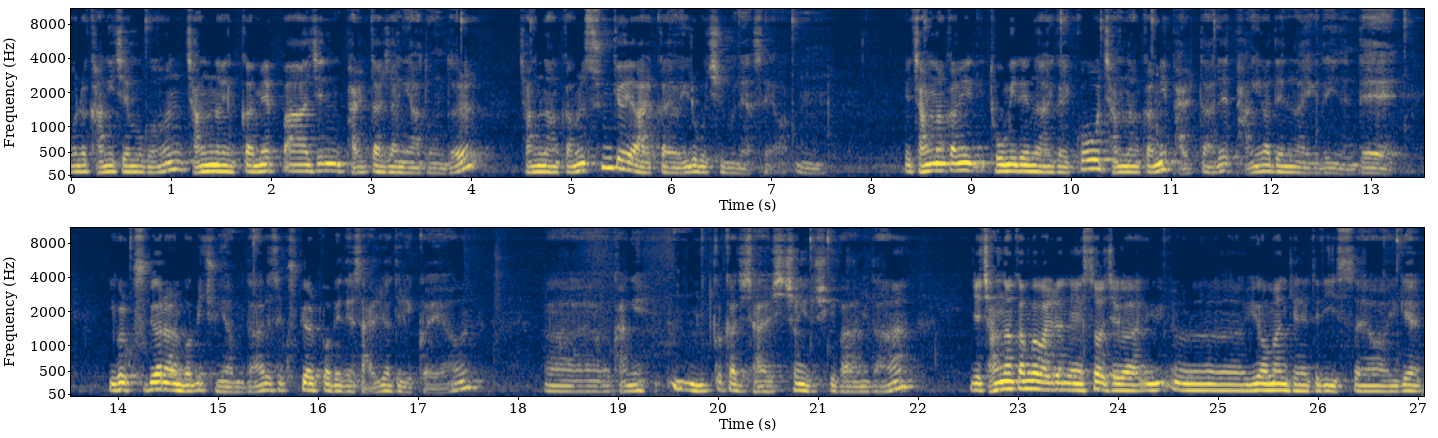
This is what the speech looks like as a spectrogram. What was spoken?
오늘 강의 제목은 장난감에 빠진 발달장애 아동들 장난감을 숨겨야 할까요? 이러고 질문하세요. 음. 장난감이 도움이 되는 아이가 있고 장난감이 발달에 방해가 되는 아이가 있는데 이걸 구별하는 법이 중요합니다. 그래서 구별법에 대해서 알려드릴 거예요. 어, 강의 음, 끝까지 잘 시청해 주시기 바랍니다. 이제 장난감과 관련해서 제가 어, 위험한 개념들이 있어요. 이게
